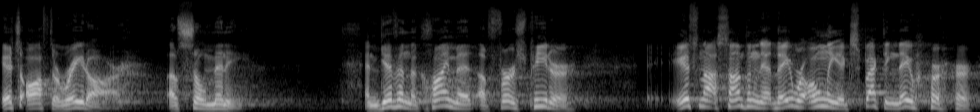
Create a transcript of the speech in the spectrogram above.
it's off the radar of so many. And given the climate of 1 Peter, it's not something that they were only expecting, they were,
